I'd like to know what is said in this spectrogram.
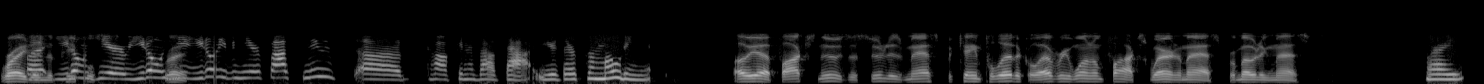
Right, but you people don't hear you don't right. hear you don't even hear Fox News uh, talking about that. You're, they're promoting it. Oh yeah, Fox News. As soon as masks became political, everyone on Fox wearing a mask, promoting masks. Right.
